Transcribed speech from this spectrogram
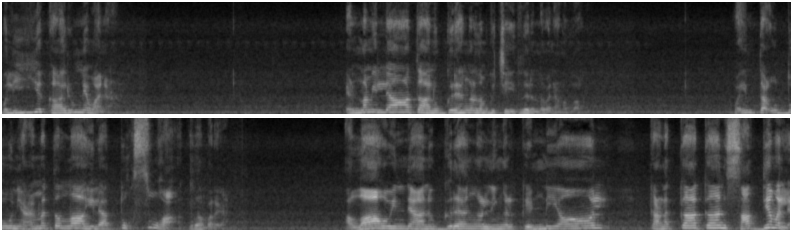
വലിയ കാരുണ്യവാനാണ്. എണ്ണമില്ലാത്ത അനുഗ്രഹങ്ങൾ നമുക്ക് ചെയ്തു തരുന്നവനാണ് അള്ളാഹു. തഉദ്ദു നിഅമത്തല്ലാഹില തുഹ്സുഹ ഖുർആൻ പറയാം. അള്ളാഹുവിന്റെ അനുഗ്രഹങ്ങൾ നിങ്ങൾക്ക് എണ്ണിയാൽ കണക്കാക്കാൻ സാധ്യമല്ല.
